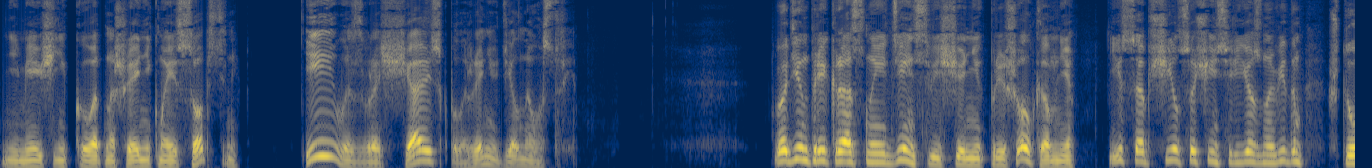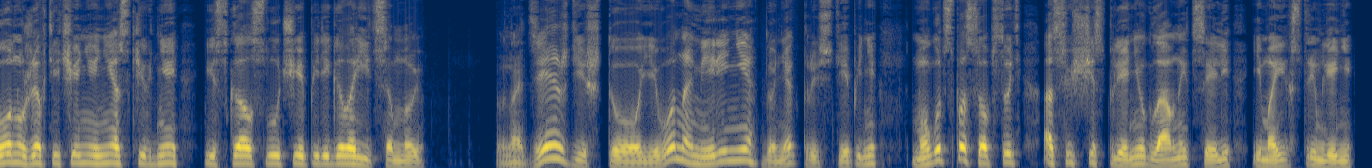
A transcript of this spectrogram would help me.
не имеющий никакого отношения к моей собственной, и возвращаюсь к положению дел на острове. В один прекрасный день священник пришел ко мне и сообщил с очень серьезным видом, что он уже в течение нескольких дней искал случая переговорить со мною, в надежде, что его намерения до некоторой степени могут способствовать осуществлению главной цели и моих стремлений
